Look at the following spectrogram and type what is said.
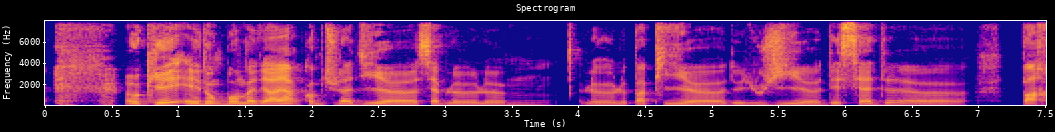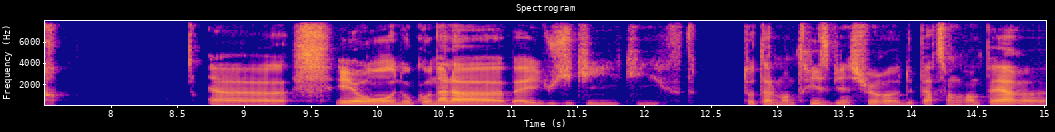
ok, et donc bon, bah derrière, comme tu l'as dit, Seb, le, le, le, papy de Yuji décède, part. et on, donc on a la, bah, Yuji qui, qui totalement triste, bien sûr, de perdre son grand-père. Euh,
